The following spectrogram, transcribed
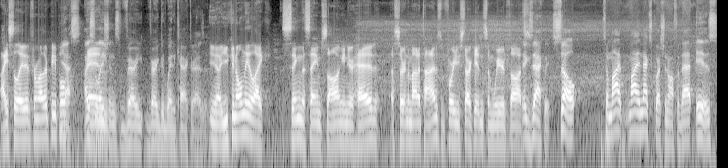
isolated from other people. Yes. and, Isolation's very, very good way to characterize it. you know, you can only like sing the same song in your head a certain amount of times before you start getting some weird thoughts. Exactly. So, to my my next question off of that is,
